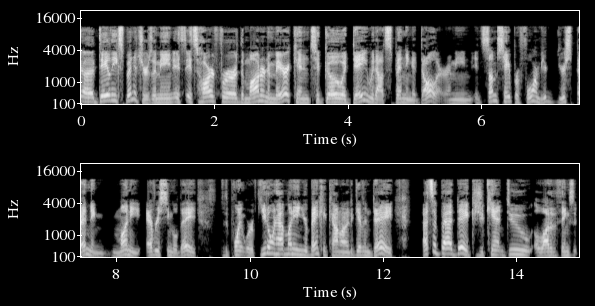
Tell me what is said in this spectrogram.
uh, daily expenditures. I mean, it's it's hard for the modern American to go a day without spending a dollar. I mean, in some shape or form, you're you're spending money every single day to the point where if you don't have money in your bank account on a given day, that's a bad day because you can't do a lot of the things that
